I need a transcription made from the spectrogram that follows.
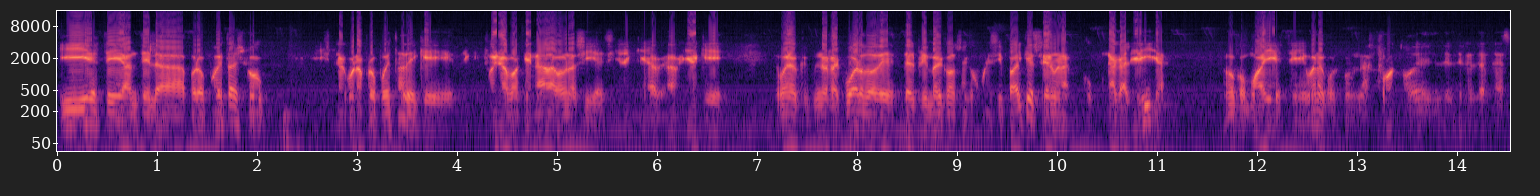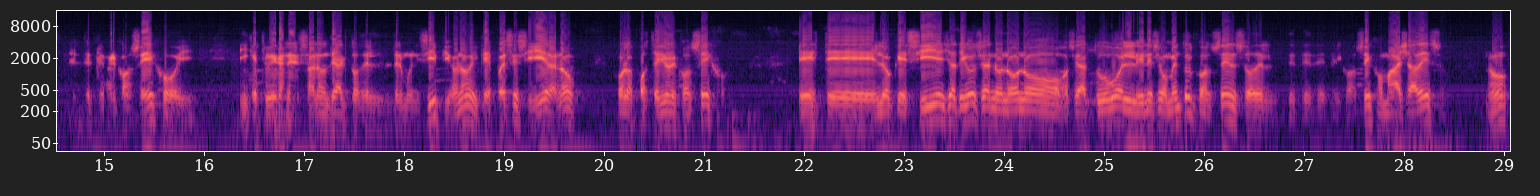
Y este, ante la propuesta, yo hice una propuesta de que, de que fuera más que nada, bueno, así, que había que bueno, que me recuerdo del primer consejo municipal, que era una, galería, ¿no? Como hay, este, bueno, con, con unas fotos del, primer consejo y, que estuviera en el salón de actos del, municipio, ¿no? Y que después se siguiera, ¿no? Con los posteriores consejos. Este, lo que sí, ya digo, o sea, no, no, no, o sea, tuvo el, en ese momento el consenso del, del consejo, más allá de eso, ¿no?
